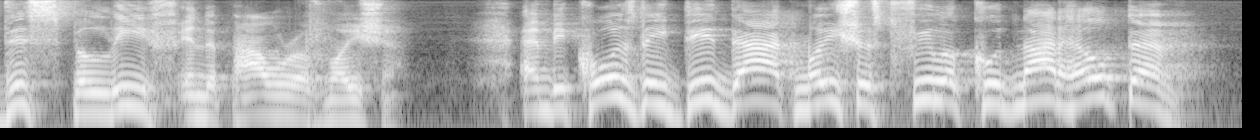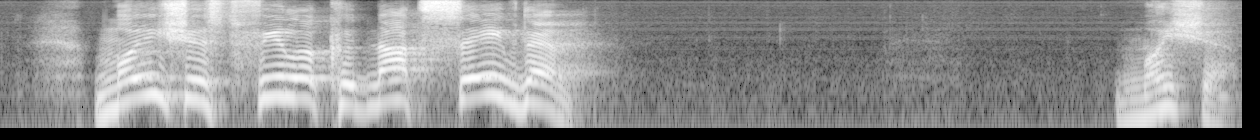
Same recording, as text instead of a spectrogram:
disbelief in the power of Moshe. And because they did that, Moshe's tefillah could not help them. Moshe's tefillah could not save them. Moshe,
